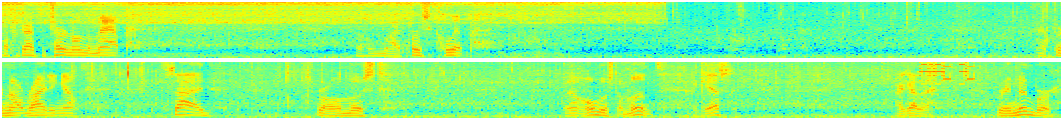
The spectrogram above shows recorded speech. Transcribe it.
I forgot to turn on the map on my first clip. After not riding outside for almost, well, almost a month, I guess. I gotta remember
